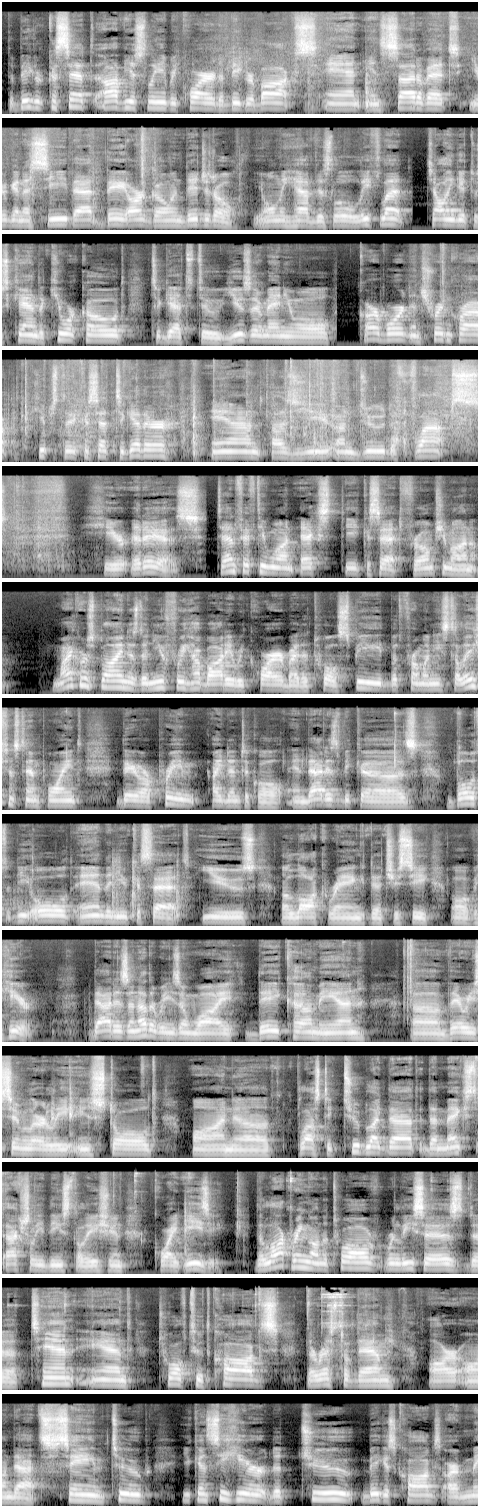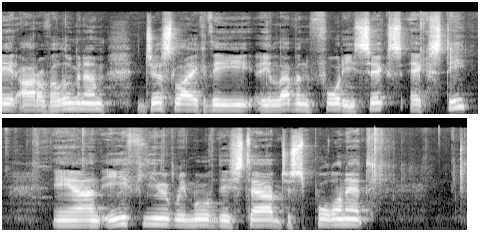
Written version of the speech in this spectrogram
The bigger cassette obviously required a bigger box and inside of it you're gonna see that they are going digital. You only have this little leaflet telling you to scan the QR code to get to user manual, Cardboard and shrink wrap keeps the cassette together and as you undo the flaps, here it is. 1051 XT cassette from Shimano. Microspline is the new freehub body required by the 12 speed, but from an installation standpoint, they are pretty identical, and that is because both the old and the new cassette use a lock ring that you see over here. That is another reason why they come in uh, very similarly installed on a plastic tube like that that makes actually the installation quite easy. The lock ring on the 12 releases the 10 and 12 tooth cogs. The rest of them are on that same tube. You can see here the two biggest cogs are made out of aluminum just like the 1146 XT and if you remove this tab just pull on it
